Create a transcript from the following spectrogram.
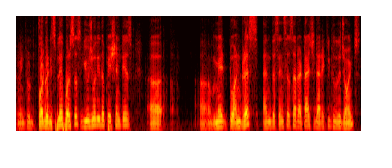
I mean, to, for the display purposes, usually the patient is uh, made to undress, and the sensors are attached directly to the joints.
